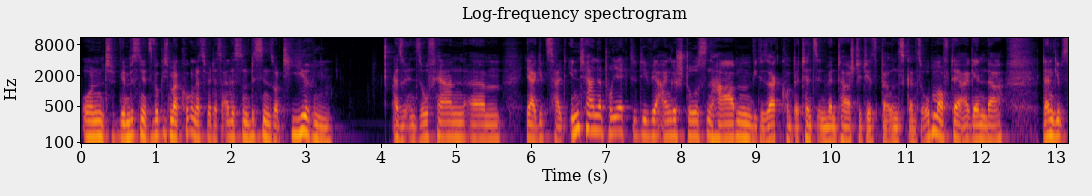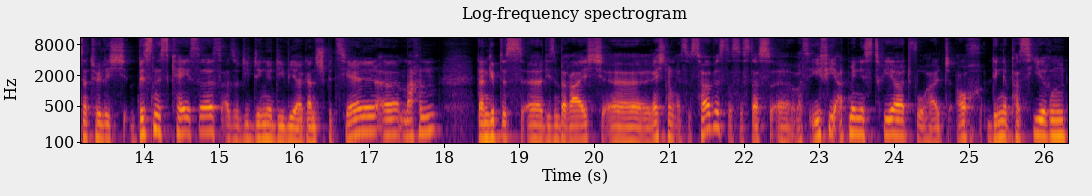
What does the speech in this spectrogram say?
und wir müssen jetzt wirklich mal gucken, dass wir das alles so ein bisschen sortieren. Also insofern ähm, ja, gibt es halt interne Projekte, die wir angestoßen haben. Wie gesagt, Kompetenzinventar steht jetzt bei uns ganz oben auf der Agenda. Dann gibt es natürlich Business Cases, also die Dinge, die wir ganz speziell äh, machen. Dann gibt es äh, diesen Bereich äh, Rechnung as a Service. Das ist das, äh, was EFI administriert, wo halt auch Dinge passieren.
